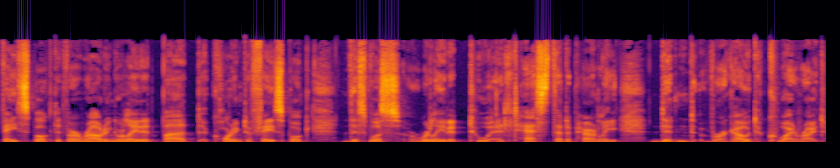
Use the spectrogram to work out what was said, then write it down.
Facebook that were routing related, but according to Facebook, this was related to a test that apparently didn't work out quite right.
